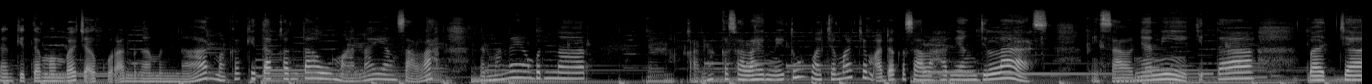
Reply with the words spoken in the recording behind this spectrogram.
dan kita membaca Al-Quran dengan benar maka kita akan tahu mana yang salah dan mana yang benar karena kesalahan itu macam-macam ada kesalahan yang jelas. Misalnya nih kita baca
